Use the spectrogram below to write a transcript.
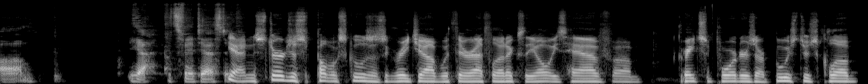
Um, yeah, it's fantastic. Yeah, and Sturgis Public Schools does a great job with their athletics. They always have um, great supporters. Our Boosters Club,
